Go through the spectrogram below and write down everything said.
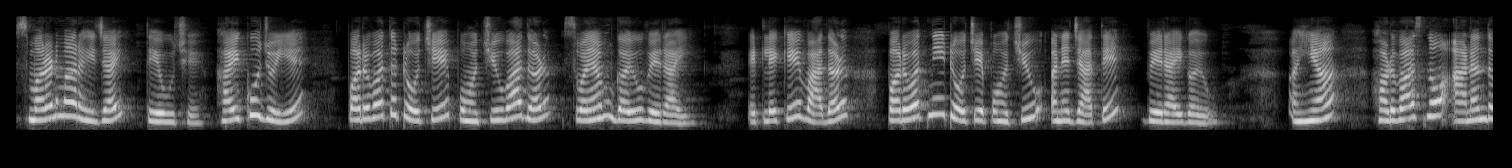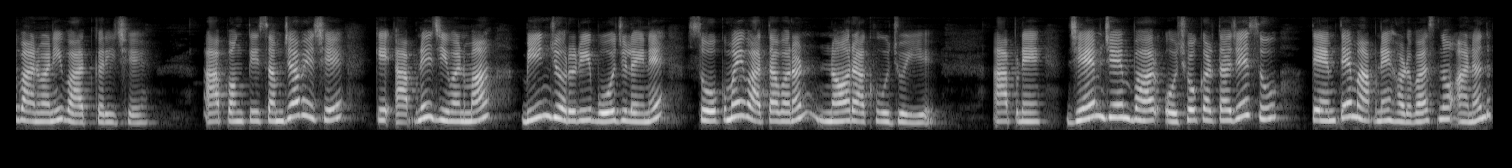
સ્મરણમાં રહી જાય તેવું છે. હાઈકુ જોઈએ, પર્વત ટોચે પહોંચ્યું વાદળ સ્વયં ગયું વેરાઈ. એટલે કે વાદળ પર્વતની ટોચે પહોંચ્યું અને જાતે વેરાઈ ગયું. અહીંયા હળવાશનો આનંદ માણવાની વાત કરી છે. આ પંક્તિ સમજાવે છે કે આપણે જીવનમાં બિનજરૂરી બોજ લઈને શોકમય વાતાવરણ ન રાખવું જોઈએ. આપણે જેમ જેમ ભાર ઓછો કરતા જઈશું, તેમ તેમ આપણે હળવાશનો આનંદ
